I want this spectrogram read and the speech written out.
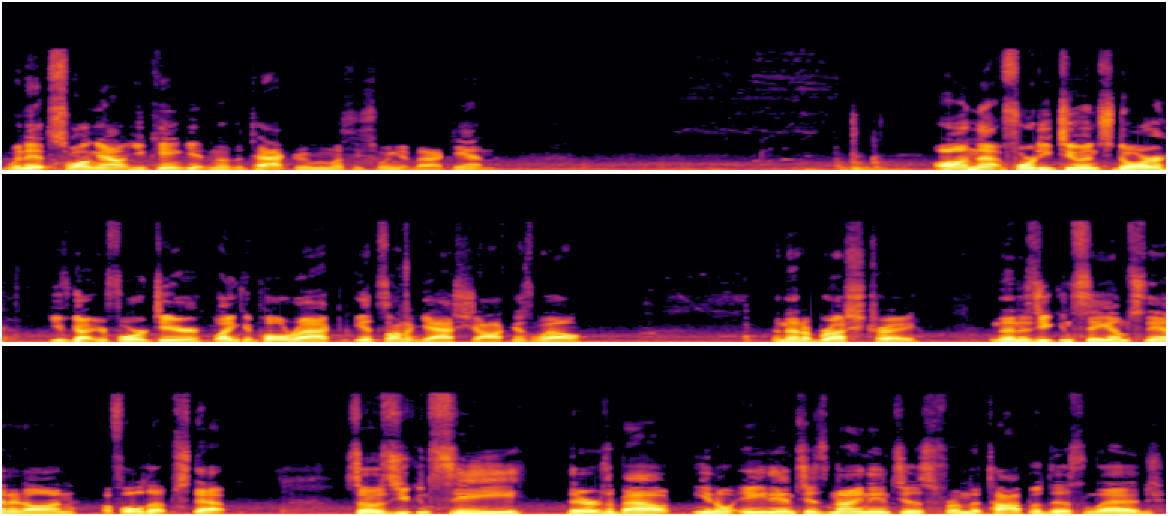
when it's swung out, you can't get into the tack room unless you swing it back in. On that 42 inch door, you've got your four tier blanket pole rack. It's on a gas shock as well. And then a brush tray. And then as you can see, I'm standing on a fold up step. So as you can see, there's about, you know, eight inches, nine inches from the top of this ledge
